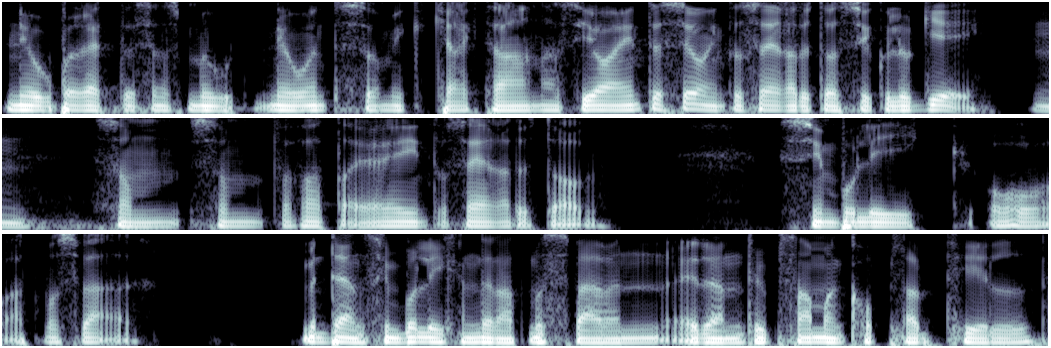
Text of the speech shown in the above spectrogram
nog berättelsens mod, nog inte så mycket karaktärernas. Jag är inte så intresserad utav psykologi som, som författare. Jag är intresserad utav symbolik och atmosfär. Men den symboliken, den atmosfären, är den typ sammankopplad till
